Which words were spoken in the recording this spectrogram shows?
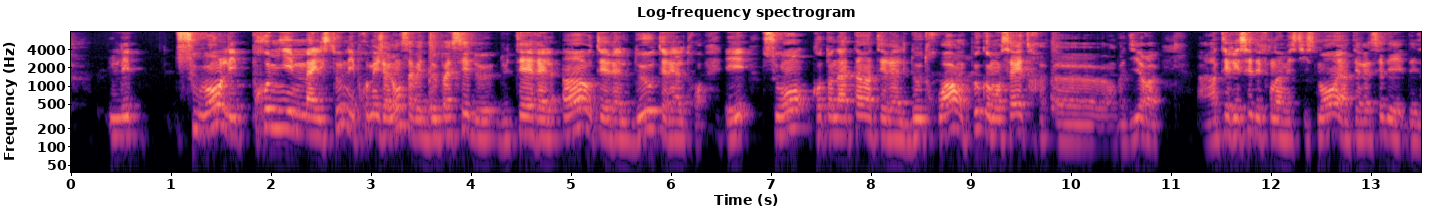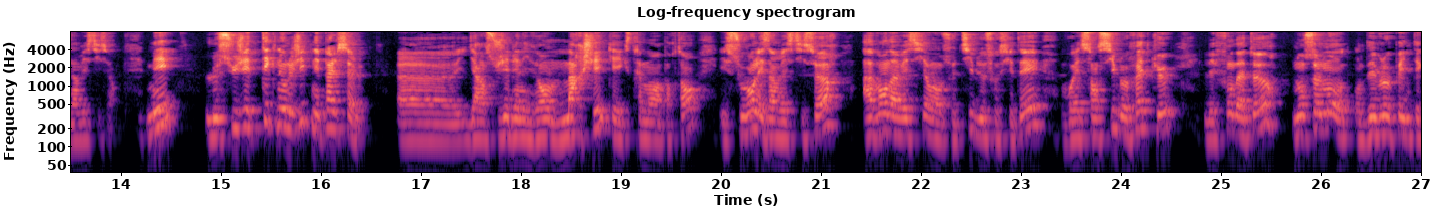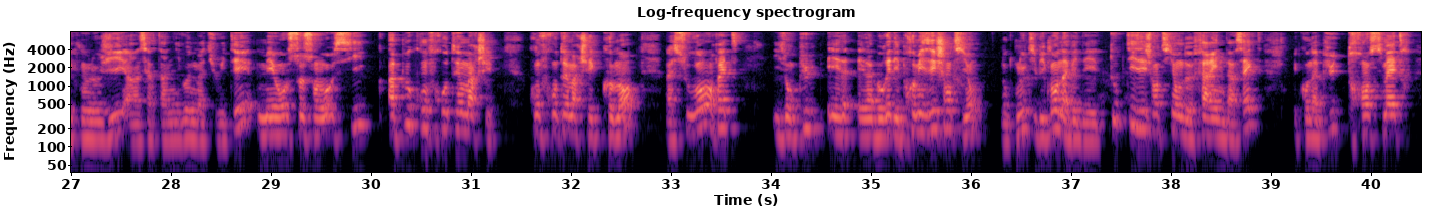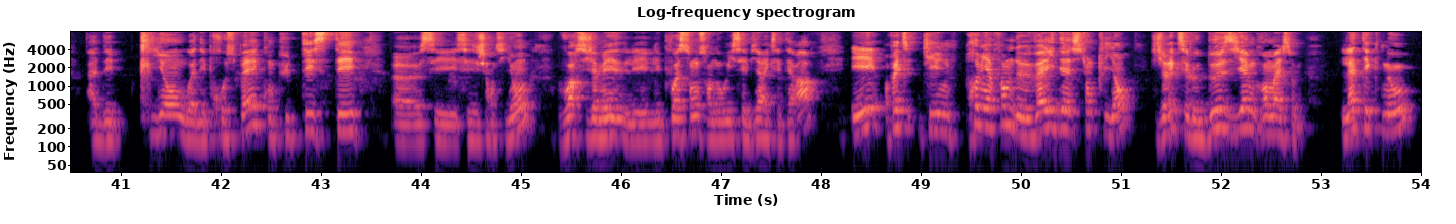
souvent, les premiers milestones, les premiers jalons, ça va être de passer du TRL 1 au TRL 2 au TRL 3. Et souvent, quand on atteint un TRL 2, 3, on peut commencer à être, euh, on va dire, à intéresser des fonds d'investissement et intéresser des, investisseurs. Mais le sujet technologique n'est pas le seul. Euh, il y a un sujet bien évidemment marché qui est extrêmement important et souvent les investisseurs avant d'investir dans ce type de société, vont être sensibles au fait que les fondateurs, non seulement ont développé une technologie à un certain niveau de maturité, mais se sont aussi un peu confrontés au marché. Confrontés au marché comment? Bah Souvent, en fait, ils ont pu élaborer des premiers échantillons. Donc nous, typiquement, on avait des tout petits échantillons de farine d'insectes et qu'on a pu transmettre à des clients ou à des prospects qui ont pu tester euh, ces, échantillons, voir si jamais les, poissons s'en nourrissaient bien, etc. Et en fait, qui est une première forme de validation client, je dirais que c'est le deuxième grand milestone. La techno,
